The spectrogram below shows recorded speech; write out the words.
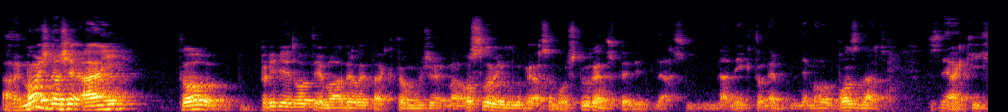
ale možno, že aj to priviedlo tie mladé leta k tomu, že ma oslovili, lebo ja som bol študent vtedy, a nikto ne, nemohol poznať z nejakých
